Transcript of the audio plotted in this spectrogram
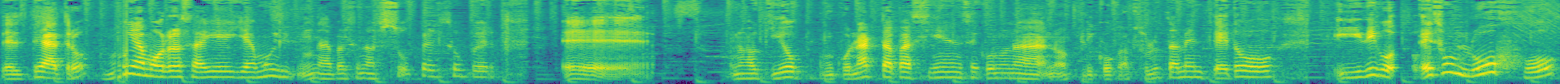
del teatro. Muy amorosa y ella, muy una persona súper, súper... eh, nos guió con harta paciencia, con una, nos explicó absolutamente todo. Y digo, es un lujo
